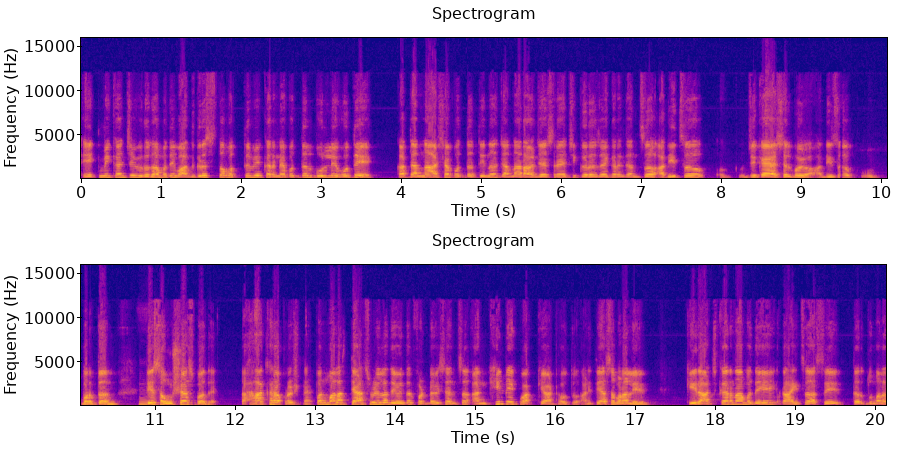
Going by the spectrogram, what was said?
एकमेकांच्या विरोधामध्ये वादग्रस्त वक्तव्य करण्याबद्दल बोलले होते का त्यांना अशा पद्धतीनं ज्यांना राजाश्रयाची गरज आहे कारण त्यांचं आधीचं जे काय असेल भय आधीचं वर्तन ते संशयास्पद आहे. तर हा खरा प्रश्न आहे. पण मला त्याच वेळेला देवेंद्र फडणवीस यांचं आणखीन एक वाक्य आठवतं आणि ते असं म्हणाले की राजकारणामध्ये राहायचं असेल तर तुम्हाला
